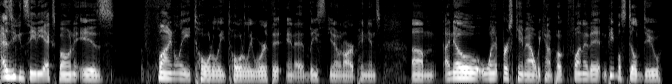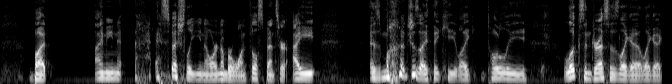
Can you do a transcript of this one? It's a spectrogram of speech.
as you can see, the Xbone is finally totally, totally worth it, in at least you know in our opinions. Um, I know when it first came out, we kind of poked fun at it, and people still do. But I mean, especially you know our number one, Phil Spencer. I as much as I think he like totally looks and dresses like a like a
